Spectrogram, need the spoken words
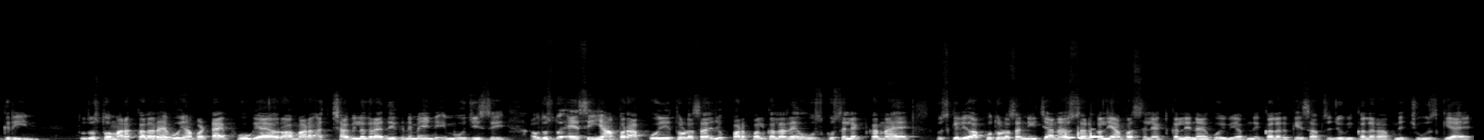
ग्रीन तो दोस्तों, हमारा कलर है वो यहाँ पर टाइप हो गया है और हमारा अच्छा भी लग रहा है देखने में इन इमोजी से। अब दोस्तों, ऐसे ही यहाँ पर आपको ये थोड़ा सा जो पर्पल कलर है उसको सेलेक्ट करना है। उसके लिए आपको थोड़ा सा नीचे आना है और सर्कल यहाँ पर सेलेक्ट कर लेना है। कोई भी अपने कलर के हिसाब से जो भी कलर आपने चूज़ किया है।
